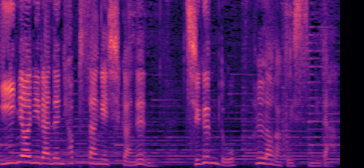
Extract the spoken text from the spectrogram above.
2년이라는 협상의 시간은 지금도 흘러가고 있습니다.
